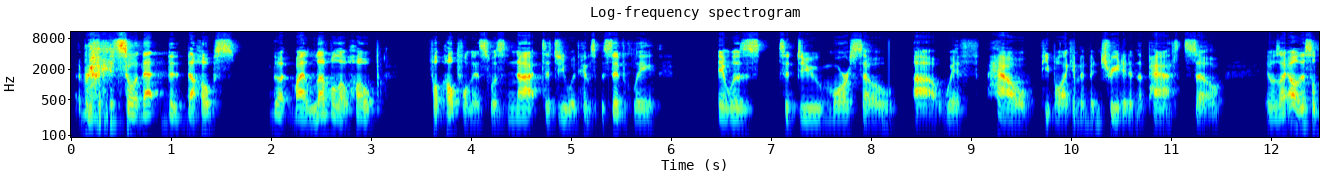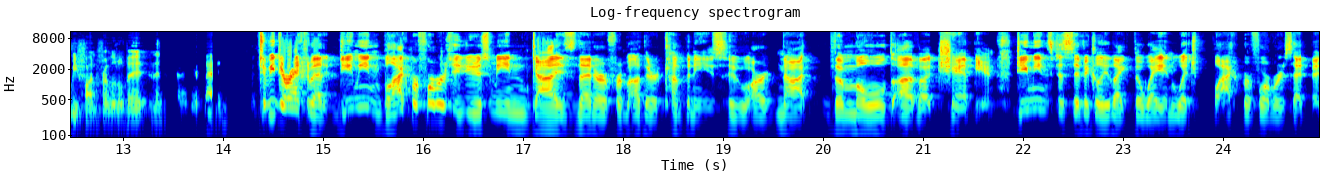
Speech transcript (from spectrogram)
so that the, the hopes, the, my level of hope hopefulness was not to do with him specifically, it was to do more so uh, with how people like him have been treated in the past. So it was like, oh, this will be fun for a little bit, and then get bad. To be direct about it, do you mean black performers, or do you just mean guys that are from other companies who are not the mold of a champion? Do you mean specifically like the way in which black performers had been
